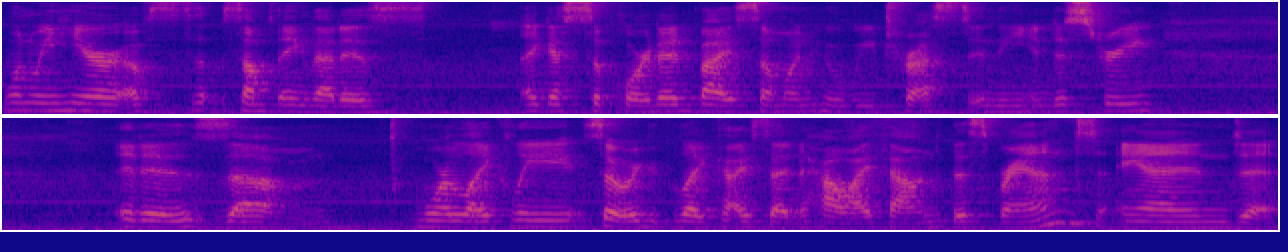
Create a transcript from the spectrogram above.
when we hear of something that is I guess supported by someone who we trust in the industry it is um more likely so like I said how I found this brand and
